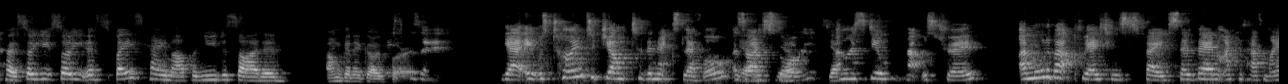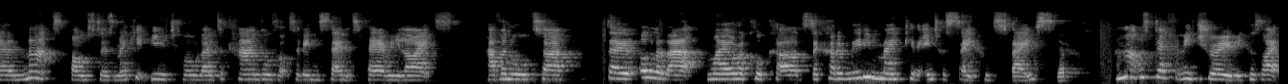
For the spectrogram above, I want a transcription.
Okay, so you so a space came up, and you decided I'm going to go for it. it. Yeah, it was time to jump to the next level as Yeah, I saw yeah, it, yeah. and I still think that was true. I'm all about creating space, so then I could have my own mats, bolsters, make it beautiful, loads of candles, lots of incense, fairy lights, have an altar. So all of that, my oracle cards, so kind of really making it into a sacred space. Yep. And that was definitely true because, like,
